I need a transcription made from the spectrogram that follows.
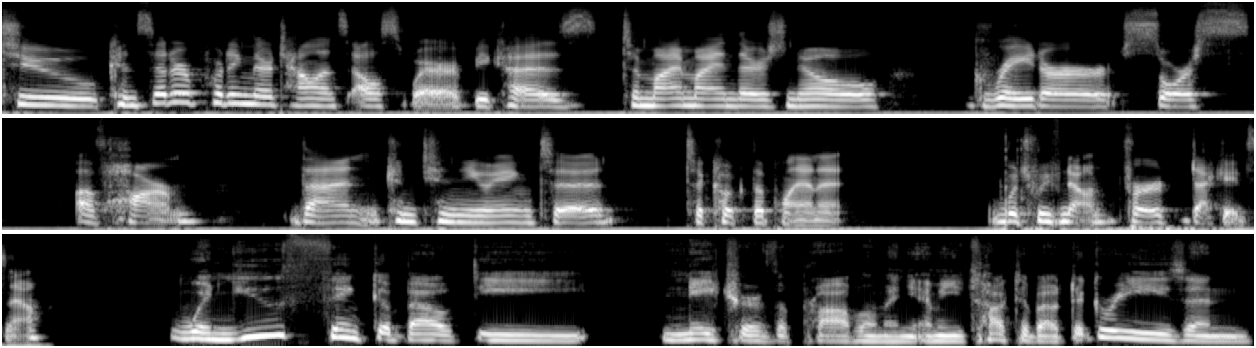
to consider putting their talents elsewhere because to my mind there's no greater source of harm than continuing to to cook the planet, which we've known for decades now. When you think about the nature of the problem, and I mean, you talked about degrees, and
